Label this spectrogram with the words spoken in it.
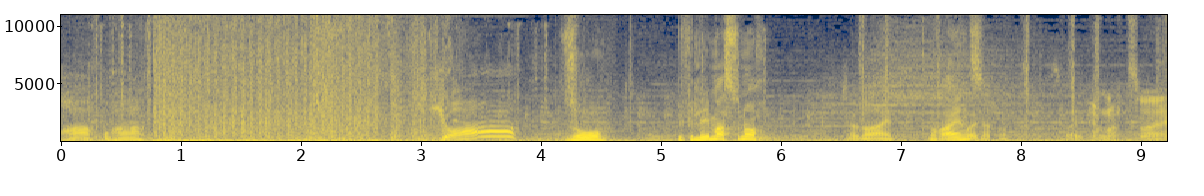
Oha, oha. Ja! So. Wie viel Leben hast du noch? Ich habe nur einen. Noch eins? Heute hat noch zwei. Ich hab noch zwei.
